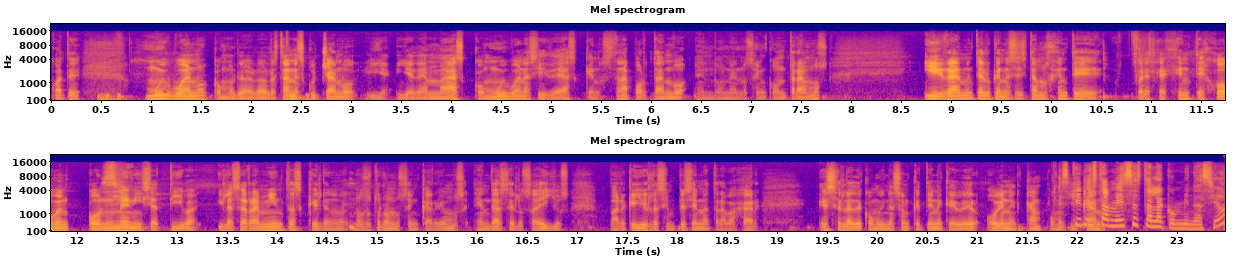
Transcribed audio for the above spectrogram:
cuate muy bueno, como lo, están escuchando, y, y, además con muy buenas ideas que nos están aportando en donde nos encontramos. Y realmente lo que necesitamos, gente fresca, gente joven con una iniciativa y las herramientas que nosotros nos encarguemos en dárselos a ellos para que ellos las empiecen a trabajar esa es la de combinación que tiene que ver hoy en el campo es que en esta mesa está la combinación.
